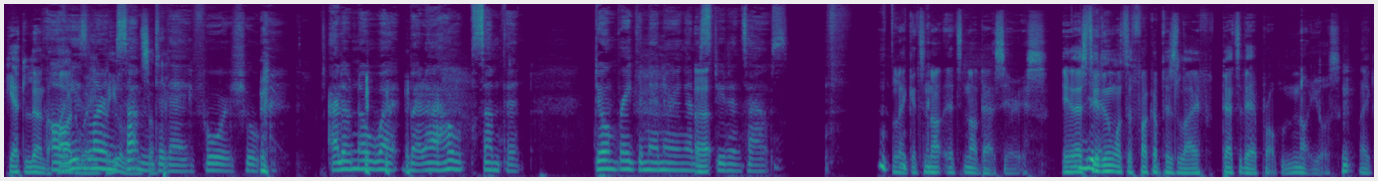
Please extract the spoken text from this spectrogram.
He had to learn the Oh, hard he's way. but learned he'll learn something, today for sure. I don't know what, but I hope something. Don't break and entering on a Uh, student's house. Like it's not it's not that serious. If a Yeah. student wants to fuck up his life, that's their problem, not yours. Mm. Like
